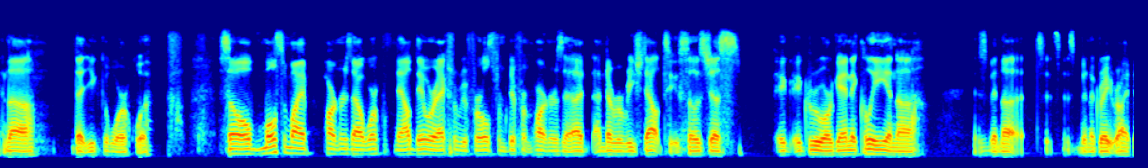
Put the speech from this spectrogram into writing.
and uh that you can work with. So most of my partners that I work with now, they were actually referrals from different partners that I, I never reached out to. So it's just it, it grew organically, and uh, it's been a it's, it's been a great ride.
